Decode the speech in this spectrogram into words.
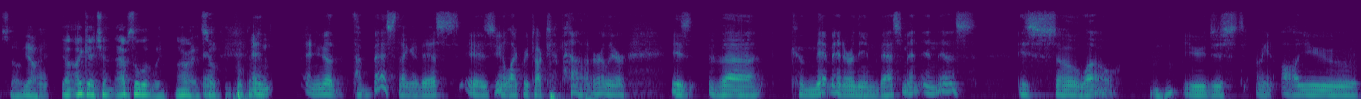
So yeah, yeah, I get you absolutely. All right, so Yeah. people can, and and you know the best thing of this is you know like we talked about earlier is the commitment or the investment in this is so low. Mhm. You just, I mean, all you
